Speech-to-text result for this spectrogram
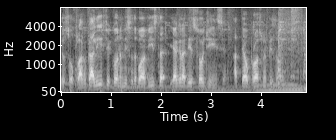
Eu sou Flávio Calife, economista da Boa Vista, e agradeço a audiência. Até o próximo episódio.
